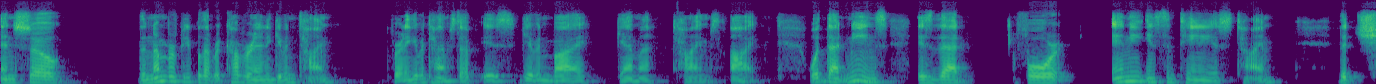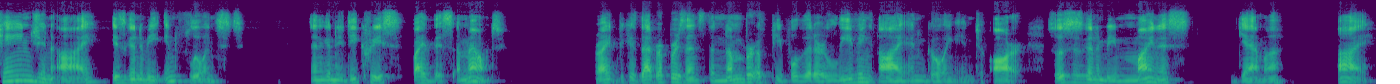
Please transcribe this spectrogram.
And so the number of people that recover in any given time, for any given time step, is given by gamma times i. What that means is that for any instantaneous time, the change in i is going to be influenced and going to decrease by this amount right? Because that represents the number of people that are leaving I and going into R. So this is going to be minus gamma I.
